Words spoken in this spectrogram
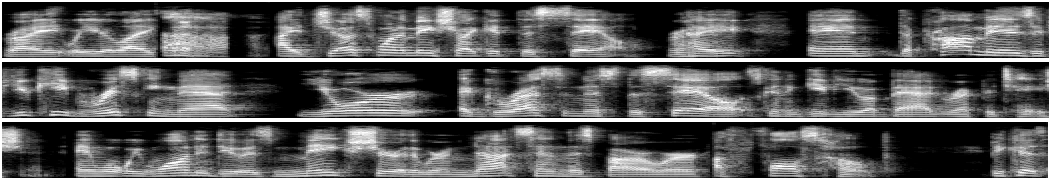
right? Where you're like, oh, I just want to make sure I get this sale, right? And the problem is if you keep risking that, your aggressiveness the sale is going to give you a bad reputation. And what we want to do is make sure that we're not sending this borrower a false hope. Because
